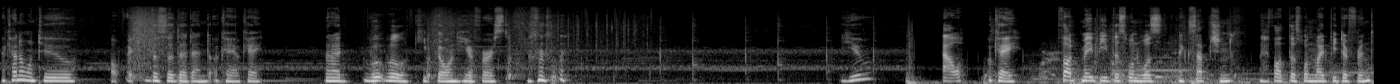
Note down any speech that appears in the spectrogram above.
I kind of want to... Oh, this is a dead end. Okay, okay. Then I we'll, we'll keep going here first. you? Ow. Okay. Thought maybe this one was an exception. I thought this one might be different.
